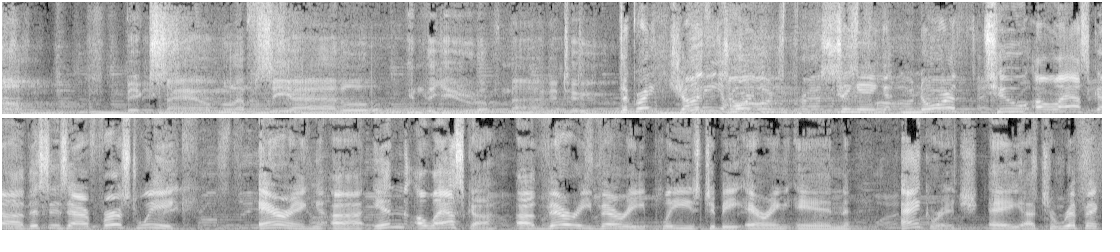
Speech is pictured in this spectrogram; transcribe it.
On. Big Sam left Seattle in the year of 92. The great Johnny Horton singing North to Alaska. This is our first week airing uh, in Alaska. Uh, very, very pleased to be airing in Anchorage, a uh, terrific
